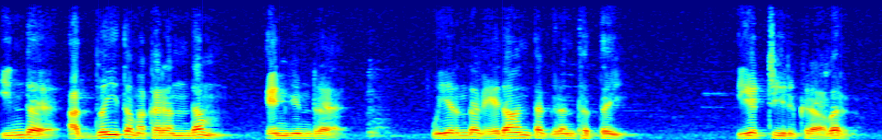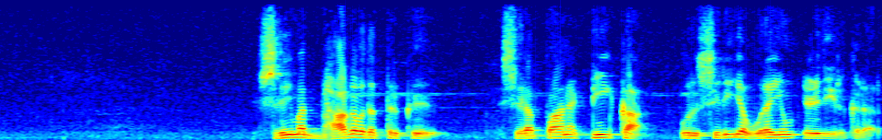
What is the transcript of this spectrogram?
இந்த அத்வைத மகரந்தம் என்கின்ற உயர்ந்த வேதாந்த கிரந்தத்தை இயற்றியிருக்கிற அவர் ஸ்ரீமத் பாகவதத்திற்கு சிறப்பான டீகா ஒரு சிறிய உரையும் எழுதியிருக்கிறார்.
